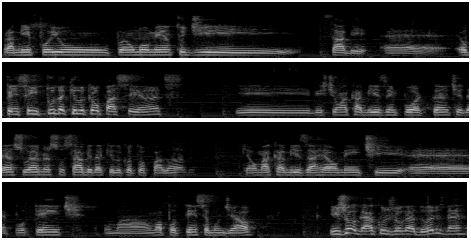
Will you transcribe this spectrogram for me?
Para mim foi um, foi um momento de, sabe, é, eu pensei em tudo aquilo que eu passei antes e vestir uma camisa importante dessa. O Emerson sabe daquilo que eu estou falando, que é uma camisa realmente é, potente, uma, uma potência mundial. E jogar com jogadores, né?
